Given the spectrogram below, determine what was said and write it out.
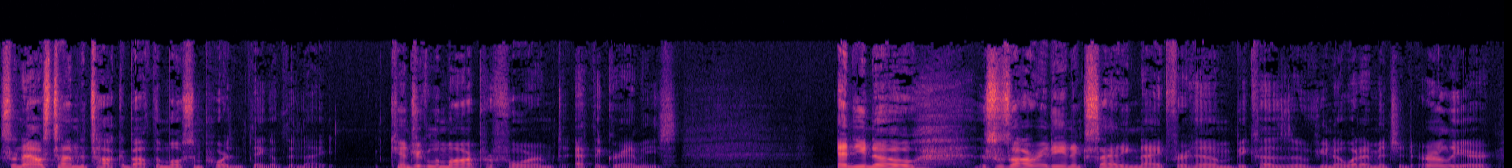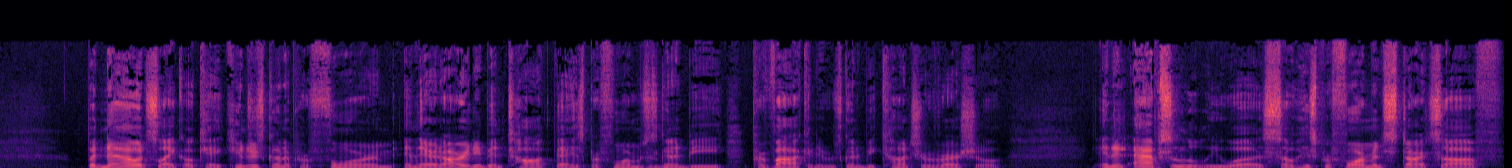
so now it's time to talk about the most important thing of the night. Kendrick Lamar performed at the Grammys. And you know, this was already an exciting night for him because of, you know, what I mentioned earlier. But now it's like, okay, Kendrick's going to perform, and there had already been talk that his performance was going to be provocative, was going to be controversial. And it absolutely was. So his performance starts off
